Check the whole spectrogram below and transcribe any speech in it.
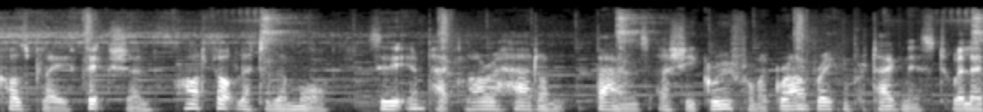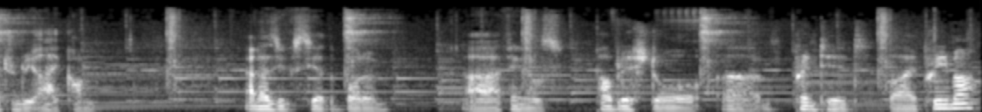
cosplay, fiction, heartfelt letters, and more, see the impact Lara had on fans as she grew from a groundbreaking protagonist to a legendary icon. And as you can see at the bottom, uh, I think it was published or um, printed by Prima,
